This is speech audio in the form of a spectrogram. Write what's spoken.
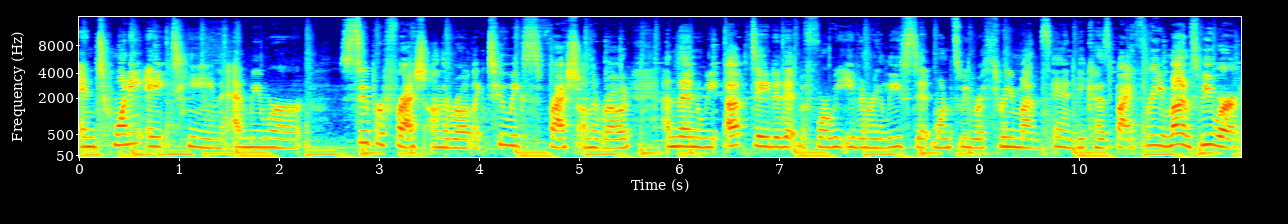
in 2018 and we were super fresh on the road, like two weeks fresh on the road. And then we updated it before we even released it once we were three months in because by three months we were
